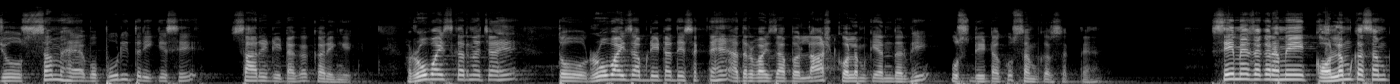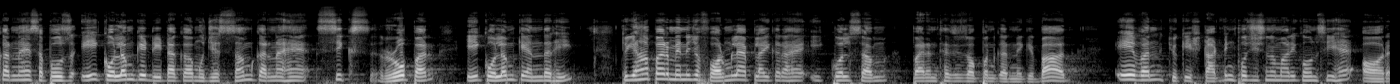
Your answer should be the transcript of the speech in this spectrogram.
जो सम है, वो पूरी तरीके से सारे डेटा का करेंगे। रो वाइज करना चाहे तो रो वाइज आप डेटा दे सकते हैं अदरवाइज़ आप लास्ट कॉलम के अंदर भी उस डेटा को सम कर सकते हैं। सेम एज अगर हमें कॉलम का सम करना है सपोज़ ए कॉलम के डेटा का मुझे सम करना है सिक्स रो पर ए कॉलम के अंदर ही तो यहाँ पर मैंने जो फॉर्मूला अप्लाई करा है इक्वल सम पैरेंथेसिस ओपन करने के बाद ए वन क्योंकि स्टार्टिंग पोजीशन हमारी कौन सी है, और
